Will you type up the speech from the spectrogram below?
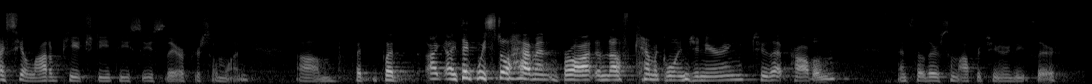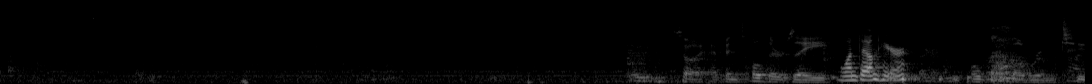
I see a lot of PhD theses there for someone. Um, But, but I, I think we still haven't brought enough chemical engineering to that problem. And so there's some opportunities there. So I've been told there's a One down here. overflow room too.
